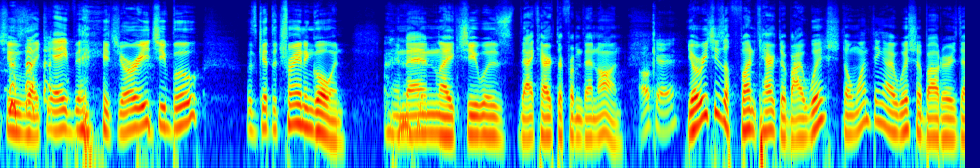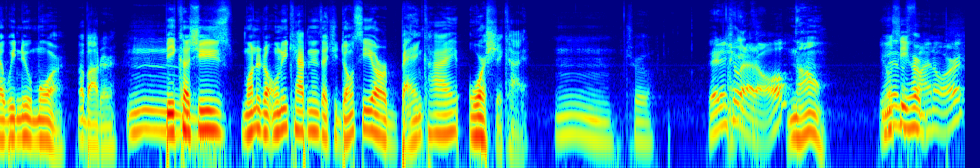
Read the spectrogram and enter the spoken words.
She was like, "Hey, bitch, Yoruichi, boo. Let's get the training going." And then like she was that character from then on. Okay. Yoruichi's a fun character, but I wish the one thing I wish about her is that we knew more about her Mm. because she's one of the only captains that you don't see are Bankai or Shikai. Mm, true. They didn't show it at all. No, you don't see her, final arc.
